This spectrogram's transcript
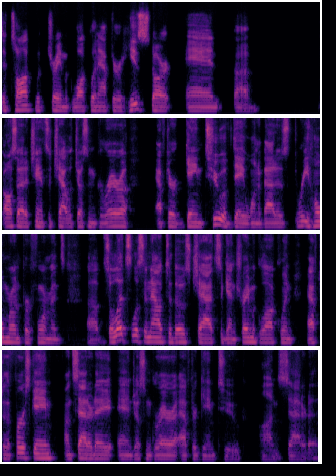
to talk with Trey McLaughlin after his start and uh, also had a chance to chat with Justin Guerrera after game two of day one about his three home run performance. Uh, so let's listen now to those chats. Again, Trey McLaughlin after the first game on Saturday and Justin Guerrera after game two on Saturday.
